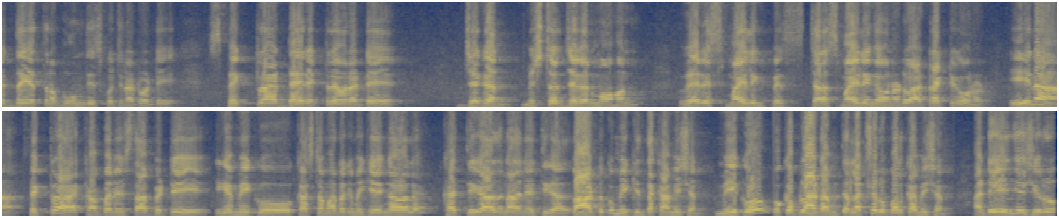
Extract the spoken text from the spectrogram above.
పెద్ద ఎత్తున భూమి తీసుకొచ్చినటువంటి స్పెక్ట్రా డైరెక్టర్ ఎవరంటే Jagan mister Jaganmohan very smiling face చాలా స్మైలింగ్గా ఉన్నాడు అట్రాక్టివ్గా ఉన్నాడు. ఈయన స్పెక్ట్రా కంపెనీని స్థాపెట్టి ఇక మీకు కస్టమర్లకు మీకు ఏం కావాలి? కత్తి కాదు నాది నెత్తి కాదు. ప్లాట్కు మీకు ఇంత కమిషన్ మీకు ఒక ప్లాట్ అమ్మితే లక్ష రూపాయలు కమిషన్ అంటే ఏం చేసిరు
